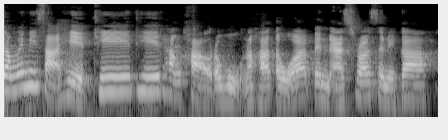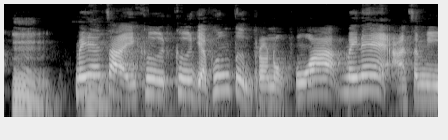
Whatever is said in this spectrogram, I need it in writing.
ยังไม่มีสาเหตุที่ที่ทางข่าวระบุนะคะ แต่ว่าเป็น a s t r a z เซ e c a อืมไม่แน่ใจคือคืออย่าเพิ่งตื่นตระหนกเพราะว่าไม่แน่อาจจะมี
